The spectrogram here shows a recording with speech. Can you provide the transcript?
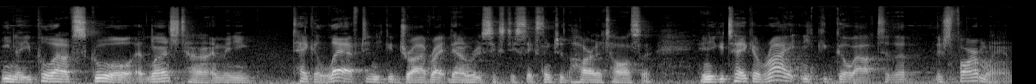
you know, you pull out of school at lunchtime and you take a left and you could drive right down Route 66 into the heart of Tulsa. And you could take a right and you could go out to the, there's farmland.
